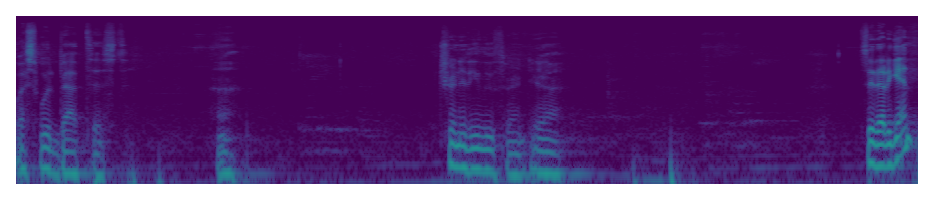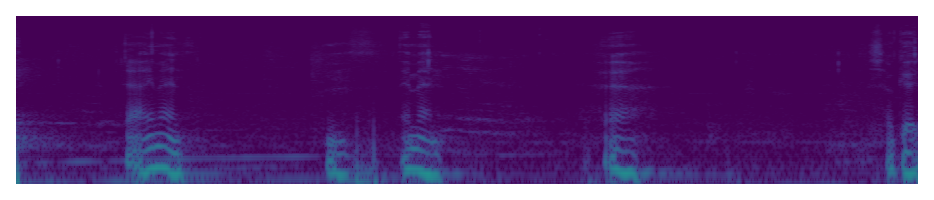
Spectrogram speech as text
Westwood Baptist. Huh? Trinity Lutheran, yeah. Say that again? Yeah, amen. Hmm. Amen. Yeah. So good.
